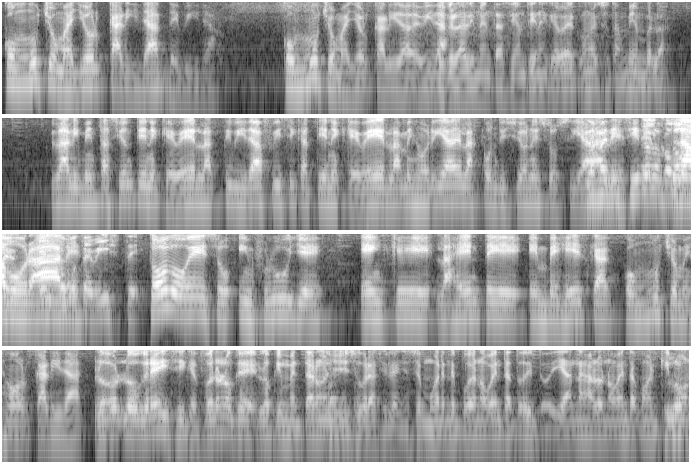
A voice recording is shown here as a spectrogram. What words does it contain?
con mucho mayor calidad de vida. Con mucho mayor calidad de vida. Porque la alimentación tiene que ver con eso también, ¿verdad? La alimentación tiene que ver, la actividad física tiene que ver, la mejoría de las condiciones sociales, La medicina, doctor. laborales, El cómo te viste. todo eso influye en que la gente envejezca con mucho mejor calidad. Los los Gracie, que fueron los que, los que inventaron el jiu-jitsu brasileño, se mueren después de 90 toditos y andan a los 90 con el kimono.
